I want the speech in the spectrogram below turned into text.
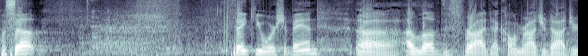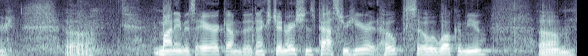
What's up? Thank you, worship band. Uh, I love this Rod. I call him Roger Dodger. Uh, my name is Eric. I'm the Next Generations pastor here at Hope, so welcome you. Um,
